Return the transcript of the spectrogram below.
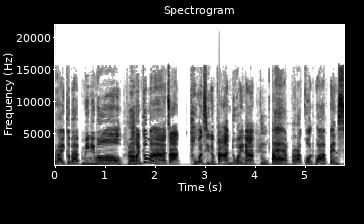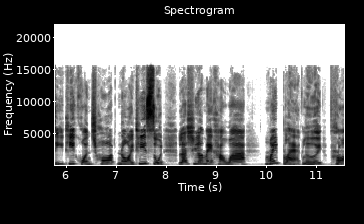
ไรๆก็แบบมินิมอลครับมันก็มาจากโทนสีน้ำตาลด้วยนะถูกต้แต่องปรากฏว่าเป็นสีที่คนชอบน้อยที่สุด และเชื่อไหมคะว่า ไม่แปลกเลย เพราะ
